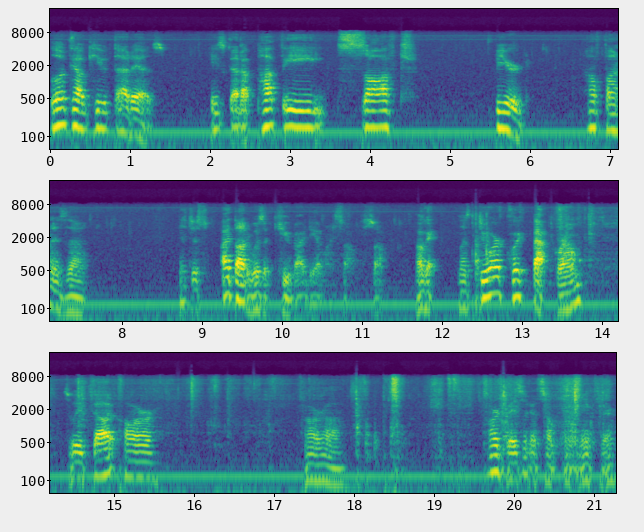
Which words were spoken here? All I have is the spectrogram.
Look how cute that is. He's got a puffy, soft beard. How fun is that? It just, I thought it was a cute idea myself. So, okay, let's do our quick background. So we've got our, our, uh, card base. I got something underneath here.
